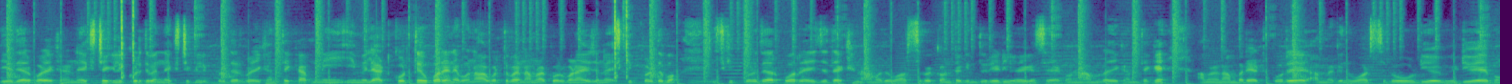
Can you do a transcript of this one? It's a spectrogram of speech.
দিয়ে দেওয়ার পর এখানে নেক্সটে ক্লিক করে দেবেন নেক্সটে ক্লিক করে দেওয়ার পর এখান থেকে আপনি ইমেল অ্যাড করতেও পারেন এবং নাও করতে পারেন, আমরা করব না এই জন্য স্কিপ করে দেবো। স্কিপ করে দেওয়ার পর এই যে দেখেন, আমাদের হোয়াটসঅ্যাপ অ্যাকাউন্টটা কিন্তু রেডি হয়ে গেছে। এখন আমরা এখান থেকে আমরা নাম্বার অ্যাড করে আমরা কিন্তু হোয়াটসঅ্যাপে অডিও ভিডিও এবং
